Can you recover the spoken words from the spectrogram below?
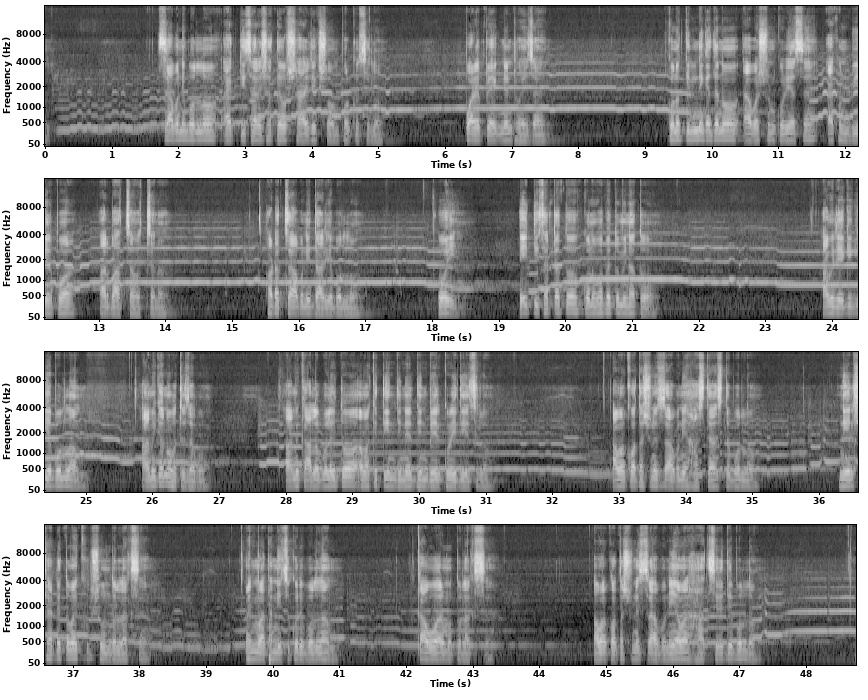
শ্রাবণী বলল, এক টিচারের সাথে ওর শারীরিক সম্পর্ক ছিল। পরে প্রেগনেন্ট হয়ে যায়। কোনো ক্লিনিকে যেন আবাসন করিয়াছে, এখন বিয়ের পর আর বাচ্চা হচ্ছে না। হঠাৎ শ্রাবণী দাঁড়িয়ে বলল, ওই, এই টি শার্টটা তো কোনোভাবে তুমি না তো? আমি রেগে গিয়ে বললাম, আমি কেন হতে যাব? আমি কালো বলেই তো আমাকে তিন দিনের দিন বের করে দিয়েছিল। আমার কথা শুনে শ্রাবণী হাসতে হাসতে বলল, নীল শার্টে তোমায় খুব সুন্দর লাগছে। আমি মাথা নিচু করে বললাম কাওয়ার মতো লাগছে। আমার কথা শুনে শ্রাবণী আমার হাত ছেড়ে দিয়ে বলল,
